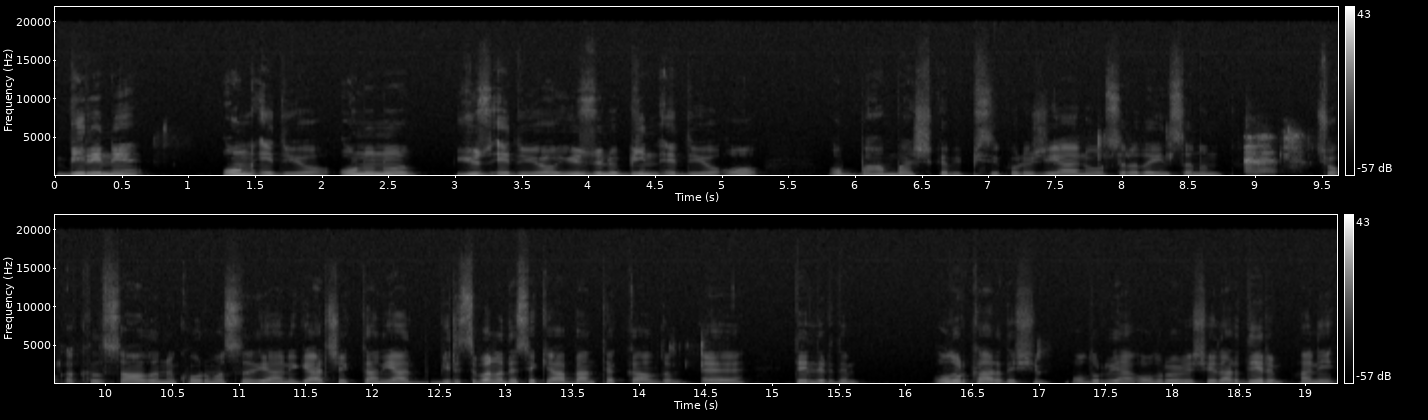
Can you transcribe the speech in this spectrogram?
birini 10 ediyor, onunu 100 ediyor, yüzünü 1000 ediyor. O o bambaşka bir psikoloji yani o sırada insanın Evet. çok akıl sağlığını koruması yani gerçekten ya birisi bana dese ki ya ben tek kaldım e delirdim. Olur kardeşim olur ya olur öyle şeyler derim. Hani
